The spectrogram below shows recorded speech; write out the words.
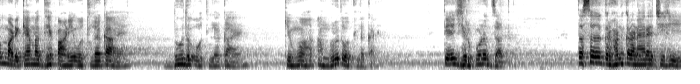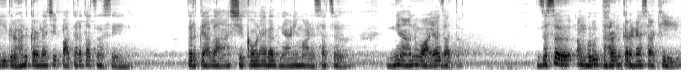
मडक्यामध्ये पाणी ओतलं काय दूध ओतलं काय किंवा अमृत ओतलं काय ते झिरपूनच जातं. तसं ग्रहण करणाऱ्याचीही ग्रहण करण्याची पात्रताच नसेल तर त्याला शिकवणाऱ्या ज्ञानी माणसाचं ज्ञान वाया जातं. जसं अमृत धारण करण्यासाठी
